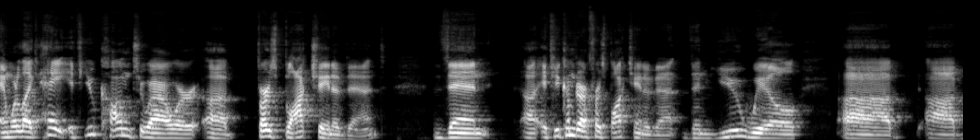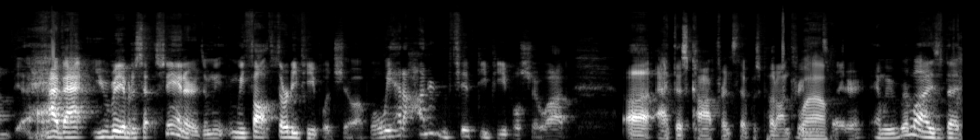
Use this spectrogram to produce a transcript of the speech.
and we're like, hey, if you come to our uh, first blockchain event, then uh, if you come to our first blockchain event, then you will uh, uh, have at you'll be able to set standards. And we, we thought 30 people would show up. Well, we had 150 people show up uh, at this conference that was put on three wow. months later, and we realized that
